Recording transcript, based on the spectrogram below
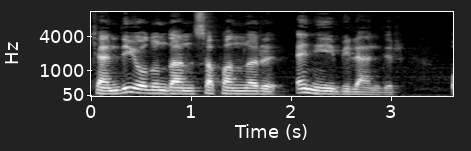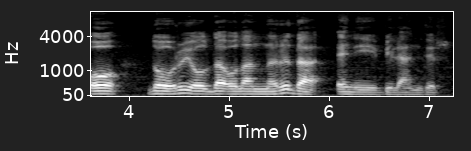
kendi yolundan sapanları en iyi bilendir. O doğru yolda olanları da en iyi bilendir.''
